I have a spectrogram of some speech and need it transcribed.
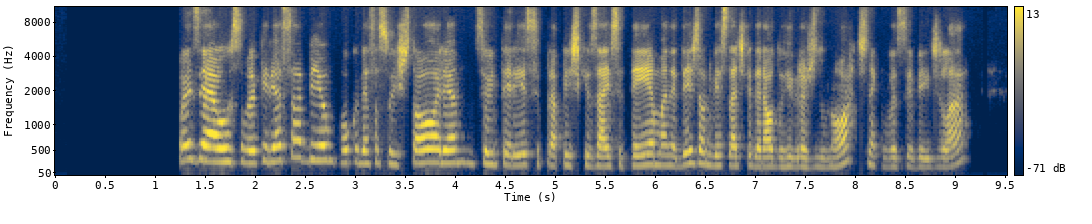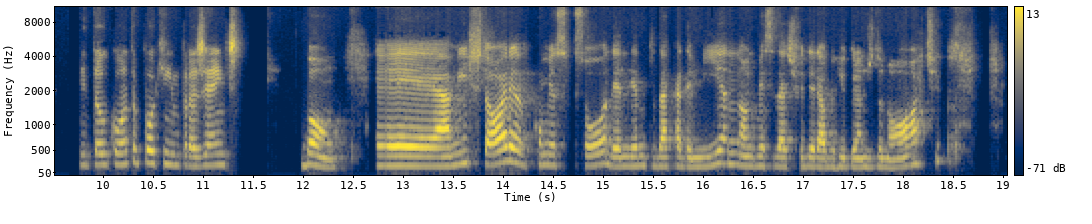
Pois é, Úrsula, eu queria saber um pouco dessa sua história, seu interesse para pesquisar esse tema, né? desde a Universidade Federal do Rio Grande do Norte, né, que você veio de lá. Então, conta um pouquinho para a gente. Bom, é, a minha história começou dentro da academia na Universidade Federal do Rio Grande do Norte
